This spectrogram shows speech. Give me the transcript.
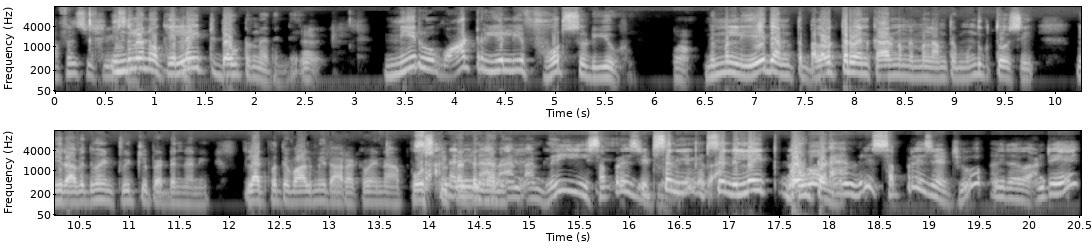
అఫెన్సివ్ ట్వీట్ ఇందులోనే ఒక ఎలైట్ డౌట్ ఉన్నదండి. మీరు వాట్ రియల్లీ ఫోర్స్డ్ యూ. మిమ్మల్ని ఏది అంత బలవత్తరమైన కారణం మిమ్మల్ని అంత ముందుకు తోసి మీరు ఆ విధమైన ట్వీట్లు పెట్టడం కానీ లేకపోతే వాళ్ళ మీద ఆ రకమైన పోస్టులు పెట్టడం కానీ వెరీ సర్ప్రైజ్ యూ మీరు అంటే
